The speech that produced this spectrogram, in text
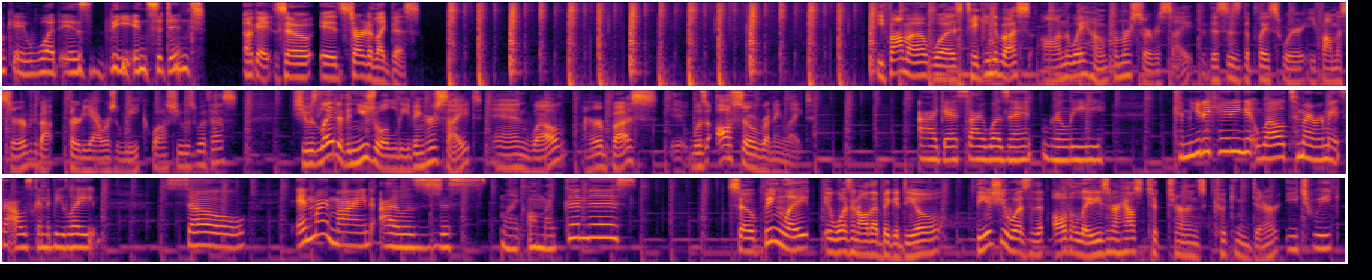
Okay, what is the incident? Okay, so it started like this. Ifeoma was taking the bus on the way home from her service site. This is the place where Ifeoma served about 30 hours a week while she was with us. She was later than usual leaving her site, and well, her bus it was also running late. I guess I wasn't really communicating it well to my roommates that I was going to be late. So, in my mind, I was just like, oh my goodness. So, being late, it wasn't all that big a deal. The issue was that all the ladies in her house took turns cooking dinner each week,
